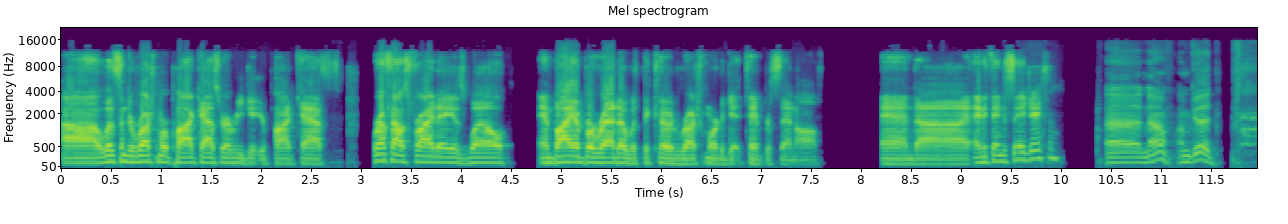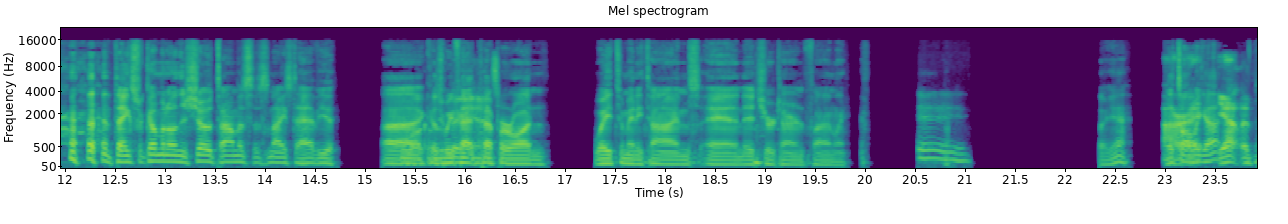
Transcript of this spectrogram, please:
Uh, listen to Rushmore Podcast wherever you get your podcasts. Roughhouse Friday as well, and buy a Beretta with the code Rushmore to get ten percent off. And uh, anything to say, Jason? Uh, no, I'm good. Thanks for coming on the show, Thomas. It's nice to have you. Uh, because You're we've very had Pepper on way too many times, and it's your turn finally. Hey. So yeah, That's all we got? Yeah. Let's,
